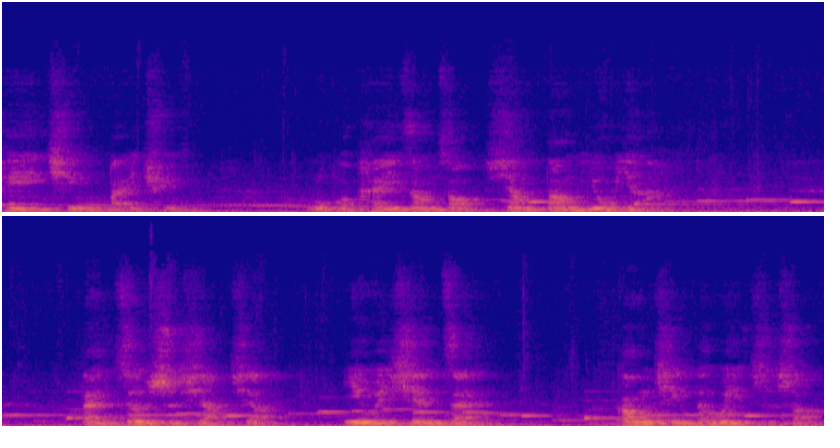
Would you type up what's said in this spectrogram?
黑裙白裙，如果拍一张照，相当优雅。但这是想象，因为现在钢琴的位置上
